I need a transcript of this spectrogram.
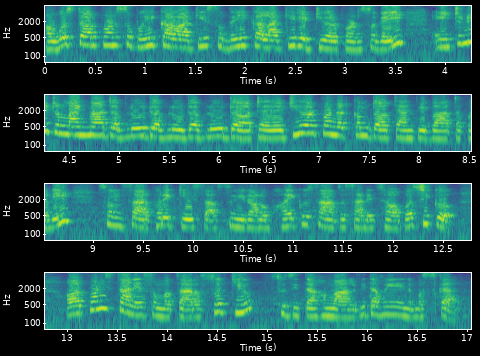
हवस् अर्पण सबैका लागि सधैँका लागि रेडियो अर्पणसँगै इन्टरनेट अनलाइनमा W W W dot radio Arpan dot com dot एनपीबाट पनि संसारभरि के साथ सुनिरहनु भएको साँझ साढे छ बजीको अर्पण स्थानीय समाचार सकियो सुजिता हमाल बिदा हुने नमस्कार।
